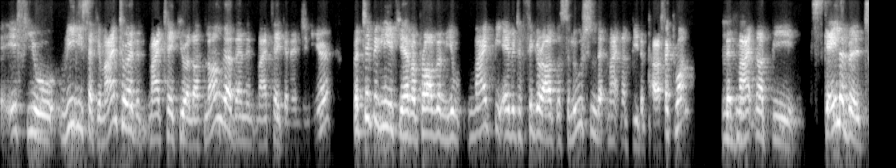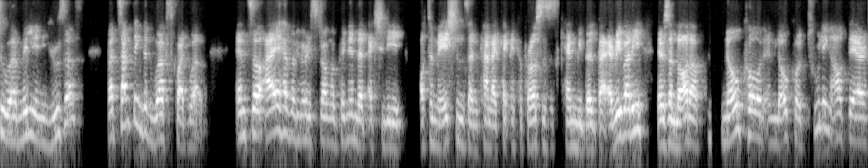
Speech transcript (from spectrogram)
If you really set your mind to it, it might take you a lot longer than it might take an engineer. But typically, if you have a problem, you might be able to figure out a solution that might not be the perfect one, mm-hmm. that might not be scalable to a million users, but something that works quite well. And so I have a very strong opinion that actually automations and kind of technical processes can be built by everybody. There's a lot of no code and low code tooling out there.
